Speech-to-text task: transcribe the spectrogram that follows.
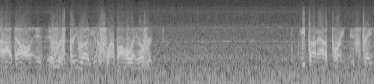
Uh, no, it, it was pretty well uniform all the way over. He brought out a point that's strange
